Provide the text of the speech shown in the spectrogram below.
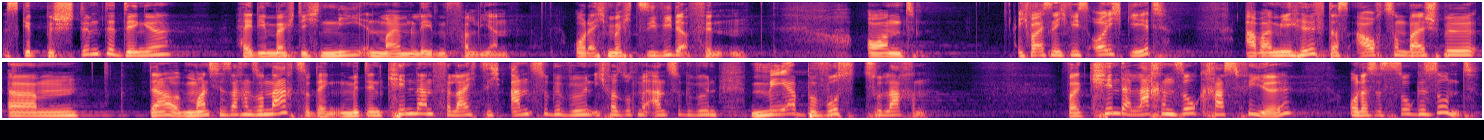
es gibt bestimmte Dinge, hey, die möchte ich nie in meinem Leben verlieren. Oder ich möchte sie wiederfinden. Und ich weiß nicht, wie es euch geht, aber mir hilft das auch zum Beispiel, ähm, da manche Sachen so nachzudenken, mit den Kindern vielleicht sich anzugewöhnen, ich versuche mir anzugewöhnen, mehr bewusst zu lachen. Weil Kinder lachen so krass viel und das ist so gesund.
